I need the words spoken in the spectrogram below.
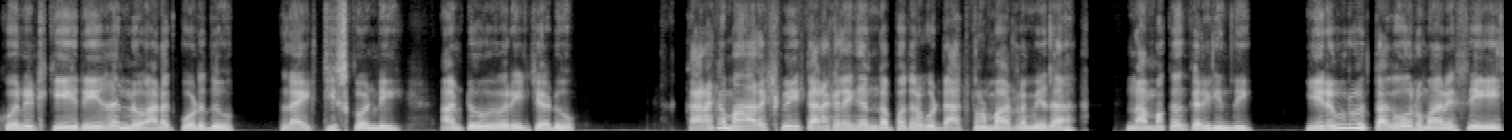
కొన్నిటికి రీజన్లు అడగకూడదు. లైట్ తీసుకోండి అంటూ వివరించాడు. కనక మహాలక్ష్మి కనకలింగం దంపతులకు డాక్టర్ మాటల మీద నమ్మకం కలిగింది. ఇరువురు తగవును మానేసి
